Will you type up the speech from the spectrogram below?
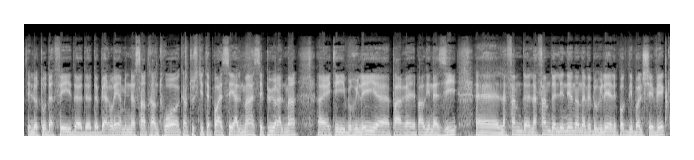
c'est l'autodafé de, de, de, Berlin en 1933, quand tout ce qui était pas assez allemand, assez pur allemand, a été brûlé euh, par euh, par les nazis. Euh, la femme de la femme de Lénine en avait brûlé à l'époque des bolcheviks.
